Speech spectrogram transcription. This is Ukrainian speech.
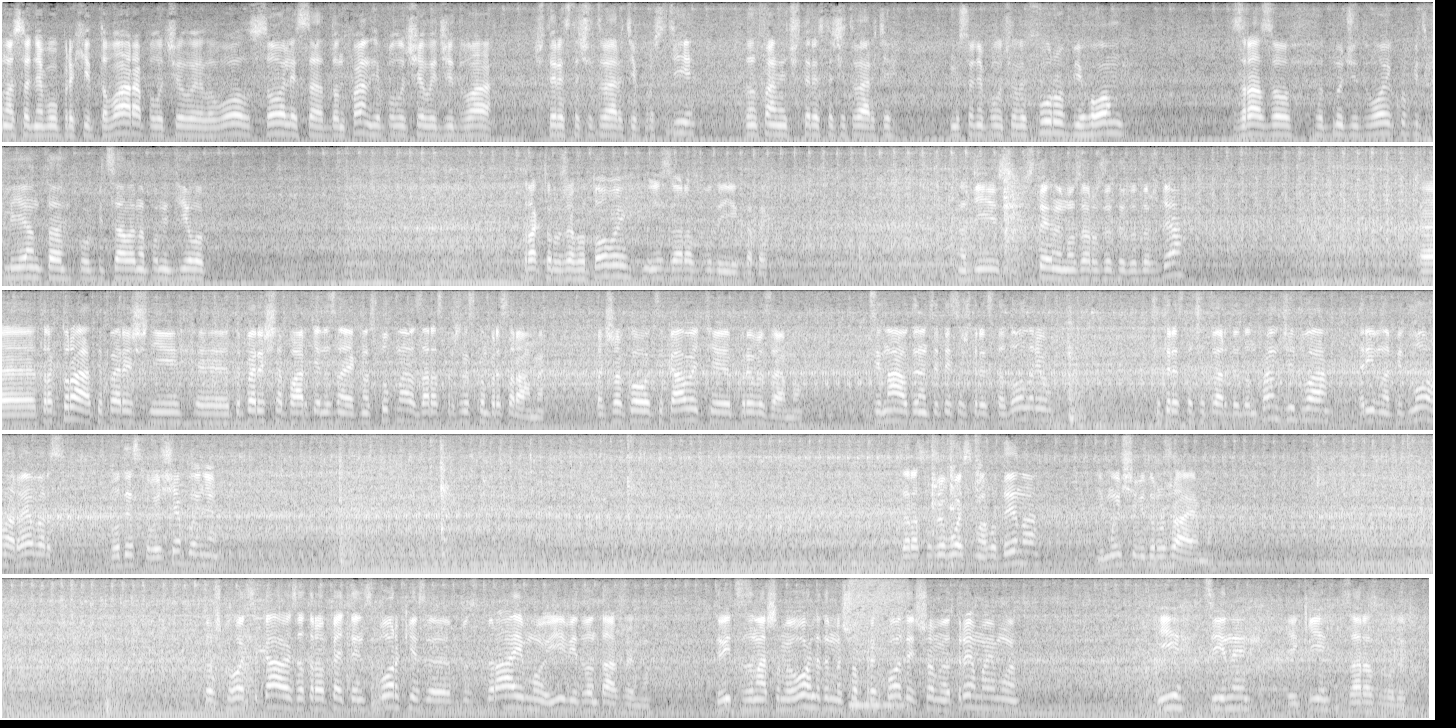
У нас сьогодні був прихід товара, отримали Левол, Соліса, Донфенги отримали G2 404 прості, Донфенги 404. Ми сьогодні отримали фуру бігом. Зразу одну G2 під клієнта, пообіцяли на понеділок. Трактор вже готовий і зараз буде їхати. Надіюсь, встигнемо загрузити до дождя. Е, трактора теперішні, е, теперішня партія, не знаю як наступна, зараз прийшли з компресорами. Так що кого цікавить, е, привеземо. Ціна 11 300 доларів. 404 Донфен G2, рівна підлога, реверс, дводискове щеплення. Зараз вже 8 година і ми ще відгружаємо. Тож, кого цікавить, завтра опять день зборки, збираємо і відвантажуємо. Дивіться за нашими оглядами, що приходить, що ми отримаємо і ціни, які зараз будуть.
